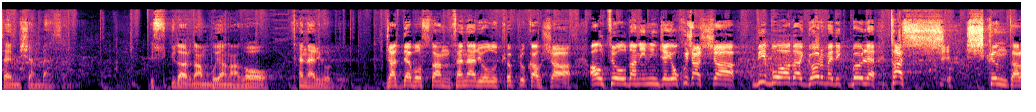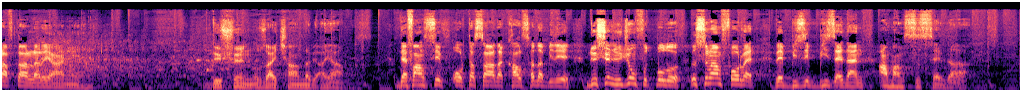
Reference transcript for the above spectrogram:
Sevmişem ben seni. Üsküdar'dan bu yana lo Fener yurdu. Cadde bostan, Fener yolu, köprü kavşağı. Altı yoldan inince yokuş aşağı. Bir boğada görmedik böyle taş şıkın taraftarları yani. Düşün uzay çağında bir ayağımız. Defansif orta sahada kalsa da biri. Düşün hücum futbolu, ısıran forvet ve bizi biz eden amansız sevda.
